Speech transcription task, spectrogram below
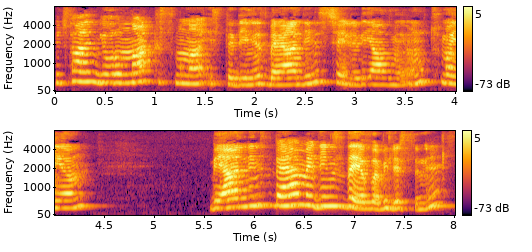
Lütfen yorumlar kısmına istediğiniz, beğendiğiniz şeyleri yazmayı unutmayın. Beğendiğiniz, beğenmediğinizi de yazabilirsiniz.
